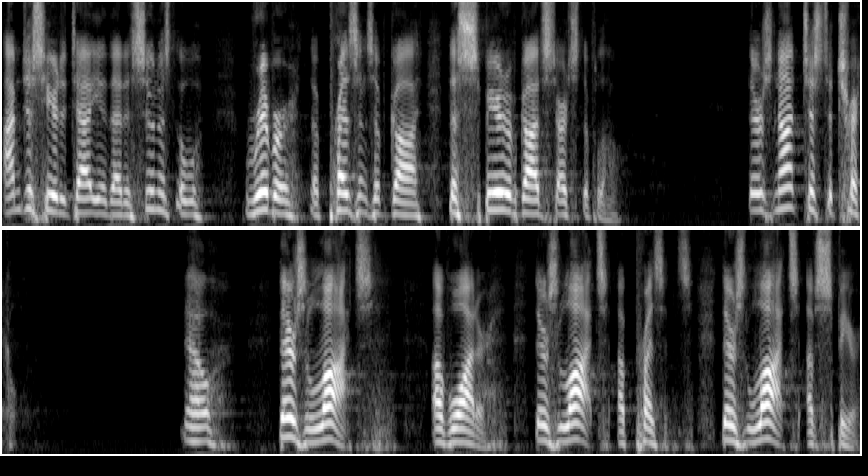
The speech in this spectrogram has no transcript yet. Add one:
I'm just here to tell you that as soon as the river, the presence of God, the Spirit of God starts to flow, there's not just a trickle. No, there's lots of water. There's lots of presence. There's lots of spirit.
